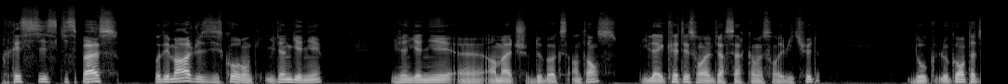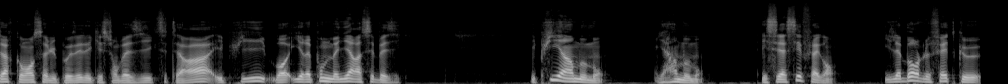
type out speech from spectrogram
précise ce qui se passe, au démarrage de ce discours, donc il vient de gagner. Il vient de gagner un match de boxe intense. Il a éclaté son adversaire comme à son habitude. Donc le commentateur commence à lui poser des questions basiques, etc. Et puis, bon, il répond de manière assez basique. Et puis il y a un moment, il y a un moment, et c'est assez flagrant. Il aborde le fait que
